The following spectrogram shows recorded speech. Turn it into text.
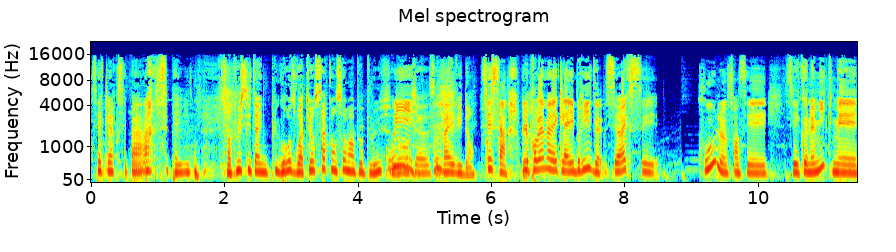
C'est clair que c'est pas c'est pas évident. En plus, si tu as une plus grosse voiture, ça consomme un peu plus. Oui, donc euh, c'est pas évident. C'est ça. Le problème avec la hybride, c'est vrai que c'est cool. Enfin, c'est c'est économique, mais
